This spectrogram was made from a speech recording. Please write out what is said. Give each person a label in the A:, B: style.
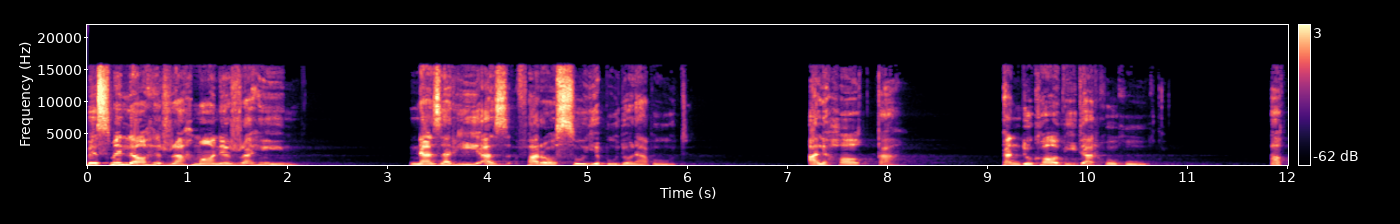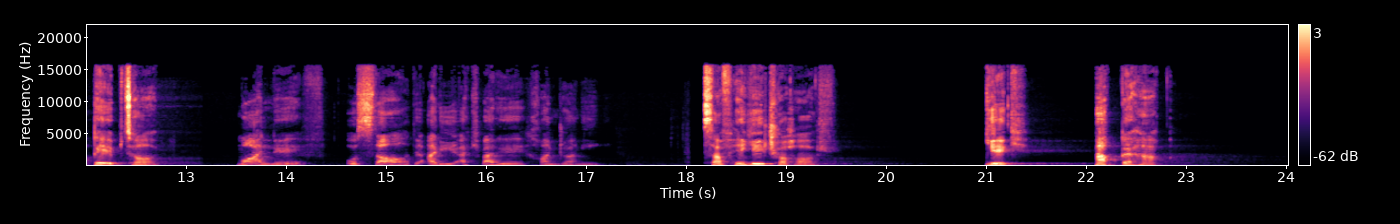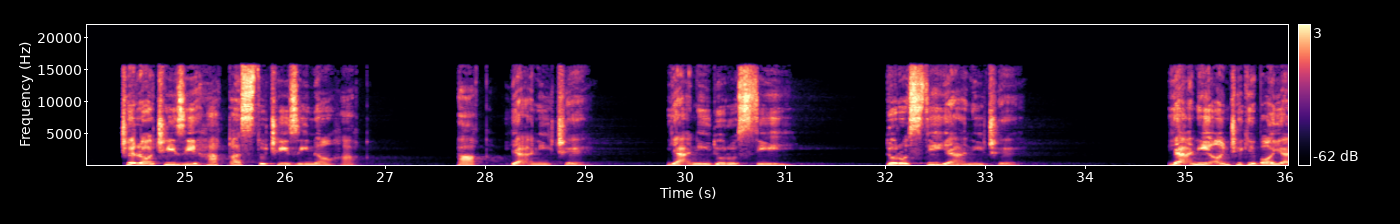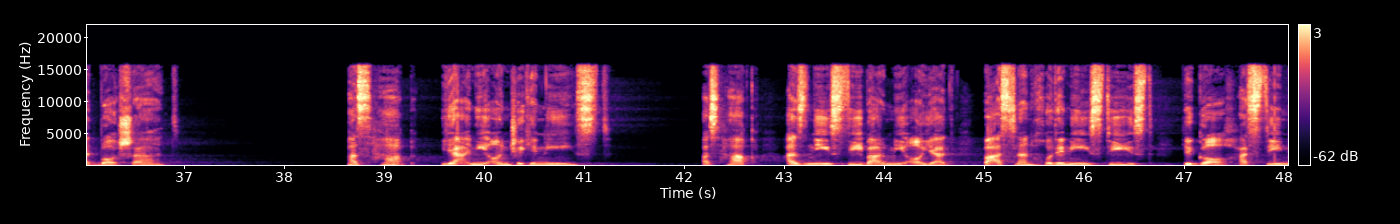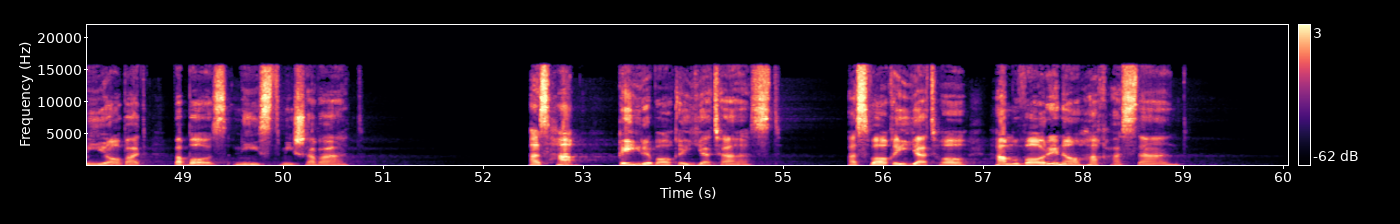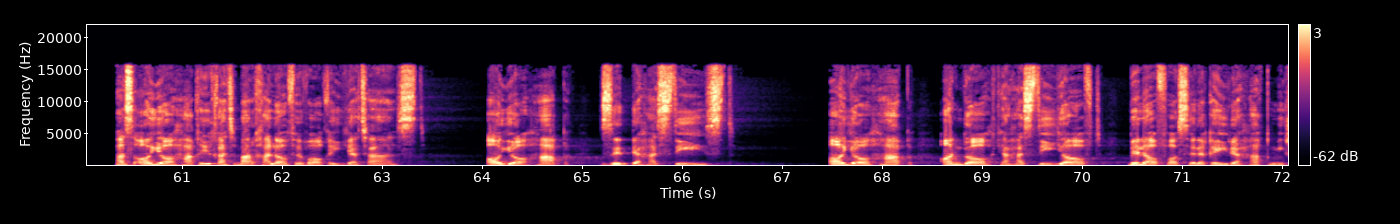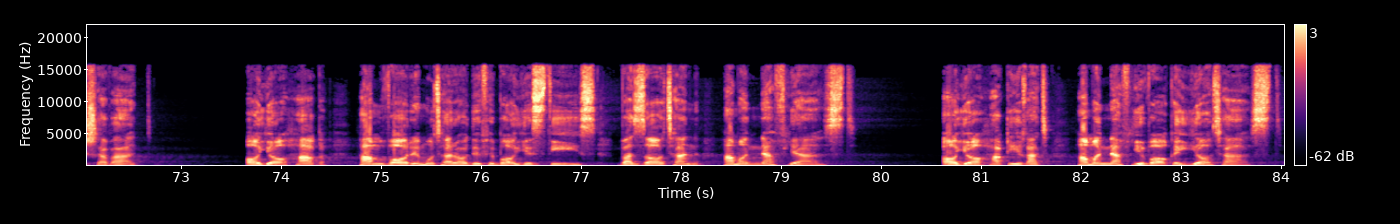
A: بسم الله الرحمن الرحیم. نظری از فراسوی بود و نبود. الحاقه کندوکاوی در حقوق. حق ابطال. معلف استاد علی اکبر خانجانی. صفحه چهار. یک حق حق. چرا چیزی حق است و چیزی ناحق؟ حق یعنی چه؟ یعنی درستی؟ درستی یعنی چه؟ یعنی آنچه که باید باشد؟ پس حق یعنی آنچه که نیست؟ پس حق از نیستی برمی آید و اصلا خود نیستی است که گاه هستی مییابد و باز نیست می شود پس حق غیر واقعیت است. پس واقعیت ها همواره ناحق هستند. پس آیا حقیقت برخلاف واقعیت است؟ آیا حق ضد هستی است؟ آیا حق آنگاه که هستی یافت بلا فاصله غیر حق می شود؟ آیا حق همواره مترادف بایستی است و ذاتا همان نفی است؟ آیا حقیقت همان نفی واقعیات است؟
